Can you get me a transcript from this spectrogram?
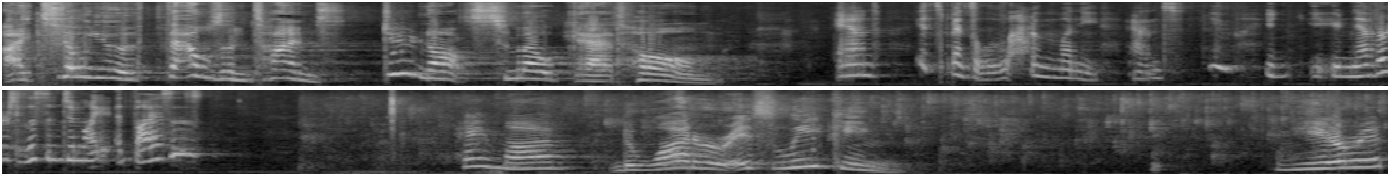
I tell you a thousand times, do not smoke at home. And it spends a lot of money, and you, you never listen to my advice? Hey, Mom, the water is leaking. Can you hear it?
